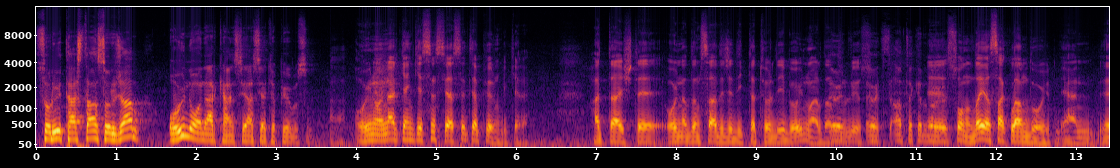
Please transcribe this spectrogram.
soruyu tersten soracağım. Oyun oynarken siyaset yapıyor musun? Oyun oynarken kesin siyaset yapıyorum bir kere. Hatta işte oynadığım sadece Diktatör diye bir oyun vardı hatırlıyorsun. Evet, evet Antakya'da da Ee, sonunda yasaklandı oyun. Yani e,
